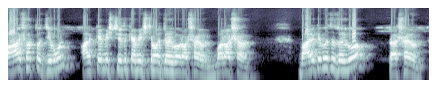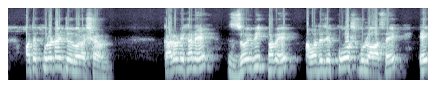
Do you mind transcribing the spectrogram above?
বায়সত্ব জীবন আর কেমিস্ট্রি কেমিস্ট্রি বা জৈব রসায়ন বা রসায়ন। বায়োকেমিক হচ্ছে জৈব রসায়ন, অর্থাৎ পুরোটাই জৈব রসায়ন। কারণ এখানে জৈবিকভাবে আমাদের যে কোষগুলো আছে, এই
